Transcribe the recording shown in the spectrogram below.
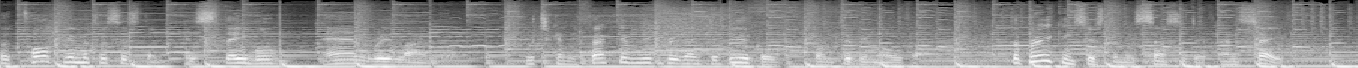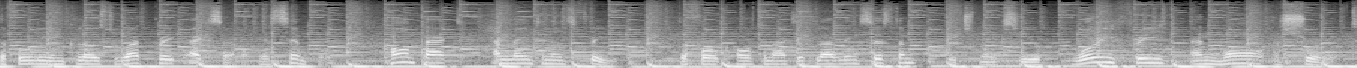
The torque limiter system is stable and reliable, which can effectively prevent the vehicle from tipping over. The braking system is sensitive and safe. The fully enclosed rat brake axle is simple, compact and maintenance-free. The fork automatic leveling system, which makes you worry-free and more assured.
